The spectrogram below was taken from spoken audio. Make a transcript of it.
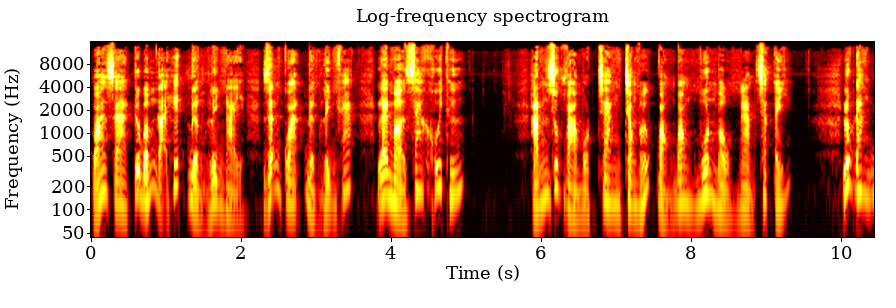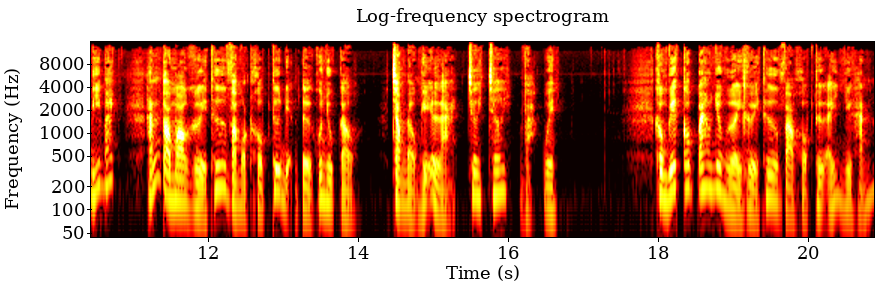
Hóa ra cứ bấm đại hết đường link này, dẫn qua đường link khác, lại mở ra khối thứ. Hắn rút vào một trang trong mớ bỏng bong muôn màu ngàn sắc ấy. Lúc đang bí bách, hắn tò mò gửi thư vào một hộp thư điện tử có nhu cầu. Trong đầu nghĩ là chơi chơi và quên. Không biết có bao nhiêu người gửi thư vào hộp thư ấy như hắn.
